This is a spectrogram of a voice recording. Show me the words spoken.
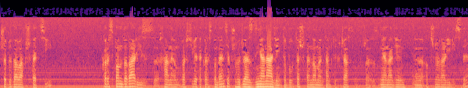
przebywała w Szwecji. Korespondowali z Hanem, właściwie ta korespondencja przechodziła z dnia na dzień, to był też fenomen tamtych czasów, że z dnia na dzień e, otrzymywali listy.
